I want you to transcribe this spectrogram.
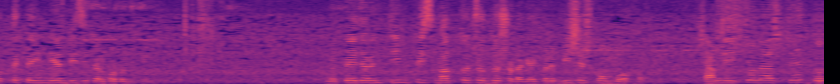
প্রত্যেকটা ইন্ডিয়ান ডিজিটাল কটন প্রিন্ট এগুলো পেয়ে যাবেন তিন পিস মাত্র চোদ্দোশো টাকা একবারে বিশেষ কম্বো অফার সামনে ঈদ চলে আসছে, তো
